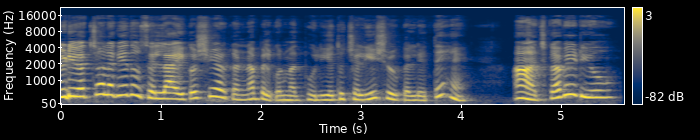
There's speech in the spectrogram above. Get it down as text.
वीडियो अच्छा लगे तो उसे लाइक और शेयर करना बिल्कुल मत भूलिए। तो चलिए शुरू कर लेते हैं। आज का वीडियो।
